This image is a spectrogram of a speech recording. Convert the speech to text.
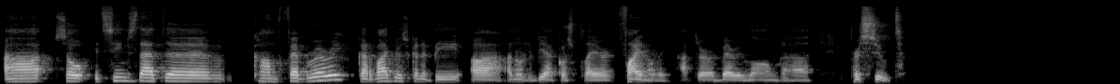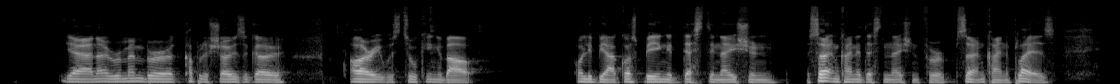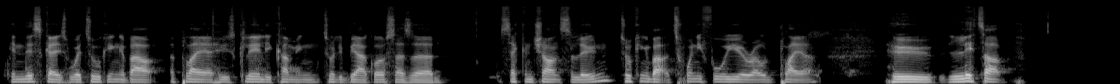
Uh, so it seems that uh, come February, Carvalho is going to be uh, an Olympiacos player finally after a very long uh, pursuit. Yeah, and I remember a couple of shows ago, Ari was talking about Olympiacos being a destination, a certain kind of destination for certain kind of players. in this case, we're talking about a player who's clearly coming to Olympiacos as a second chance saloon. Talking about a 24 year old player who lit up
